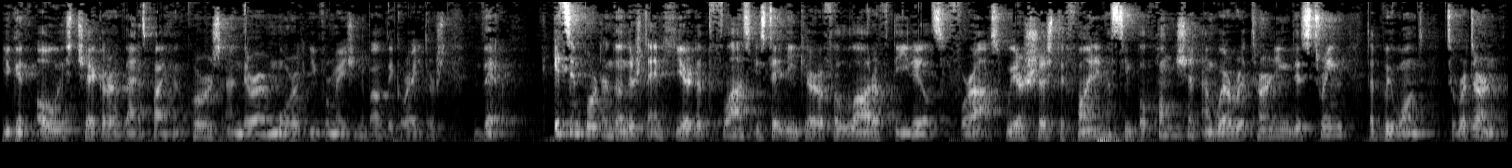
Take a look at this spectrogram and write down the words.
you can always check our advanced Python course and there are more information about decorators there. It's important to understand here that Flask is taking care of a lot of details for us. We are just defining a simple function and we're returning the string that we want to return.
